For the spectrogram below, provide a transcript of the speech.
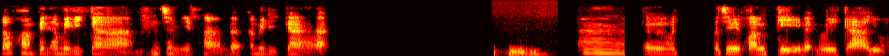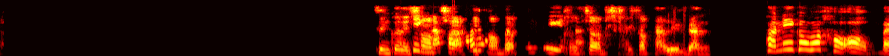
แล้วความเป็นอเมริกา มันจะมีความแบบอเมริกาอืมอืมเออมันมันจะมีความเก๋แบบอเมริกาอยู่อะซึ่งก็เลยจริชงอบนะฉากที่เขาแบบดีเขานะชอบฉากที่เขาหารือกันเพราะนี่ก็ว่าเขาออกแบ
